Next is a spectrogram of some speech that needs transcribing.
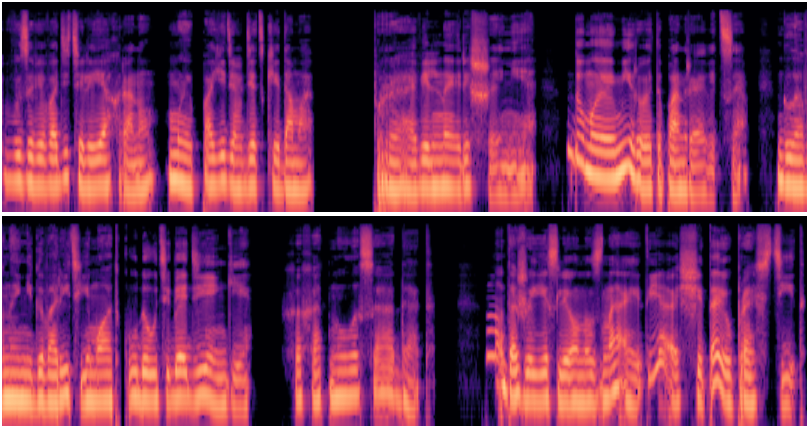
Вызови водителя и охрану. Мы поедем в детские дома. Правильное решение. Думаю, миру это понравится. Главное не говорить ему, откуда у тебя деньги, хохотнула Саадат. Но даже если он узнает, я считаю, простит.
